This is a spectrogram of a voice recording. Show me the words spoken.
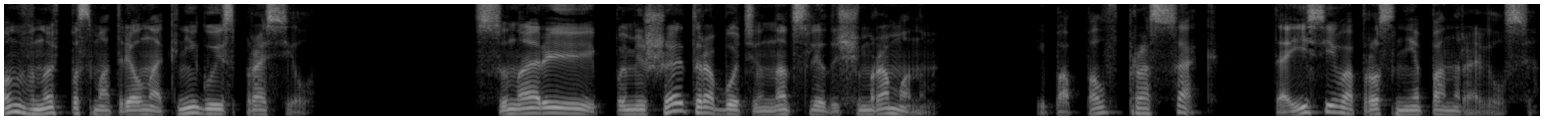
он вновь посмотрел на книгу и спросил. «Сценарий помешает работе над следующим романом?» И попал в просак. Таисии вопрос не понравился.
